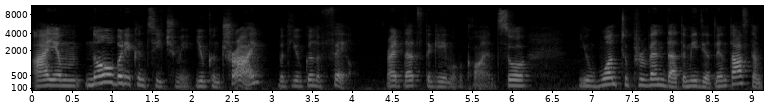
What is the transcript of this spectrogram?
I am nobody can teach me. You can try but you're gonna fail right? That's the game of a client. So you want to prevent that immediately and ask them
